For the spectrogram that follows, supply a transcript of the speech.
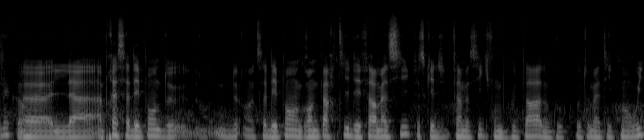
D'accord. Euh, la- Après, ça dépend, de, de- ça dépend en grande partie des pharmacies, parce qu'il y a des pharmacies qui font beaucoup de para, donc au- automatiquement oui.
